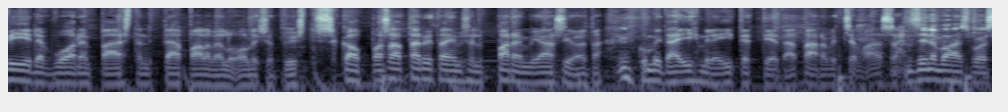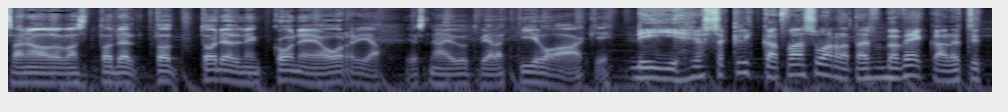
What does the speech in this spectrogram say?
viiden vuoden päästä nyt tämä palvelu olisi jo pystyssä. Kauppa saa tarjota ihmiselle paremmia asioita kuin mitä ihminen itse tietää tarvitsevansa. Siinä vaiheessa voi sanoa olevan se todell, to, todellinen koneorja, jos nämä jutut vielä tilaakin. Niin, jos sä klikkaat vaan suoraan, tai mä veikkaan, että sit,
